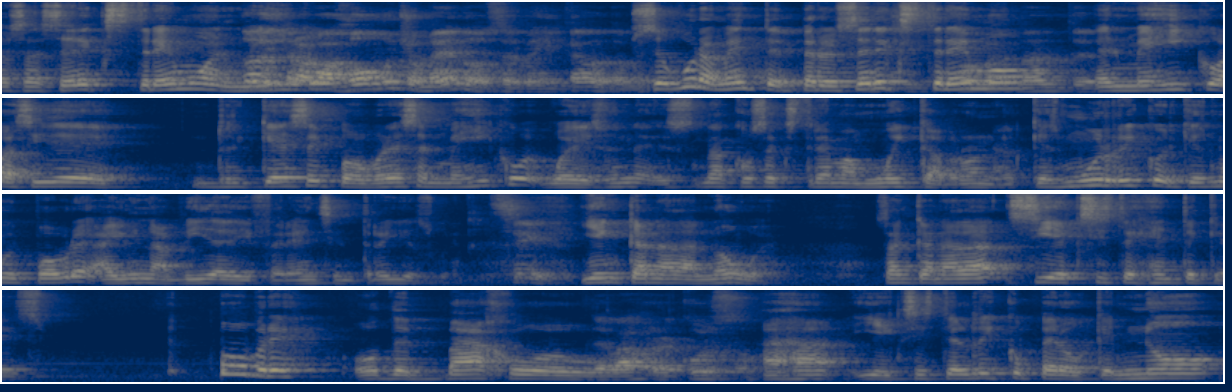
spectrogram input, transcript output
o sea, ser extremo en No, México. trabajó mucho menos el mexicano también. Seguramente, pero el ser extremo en México, así de riqueza y pobreza en México, güey, es una, es una cosa extrema muy cabrona. El que es muy rico y el que es muy pobre, hay una vida de diferencia entre ellos, güey. Sí. Y en Canadá no, güey. O sea, en Canadá sí existe gente que es pobre o de bajo... De bajo recurso. Ajá, y existe el rico, pero que no,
